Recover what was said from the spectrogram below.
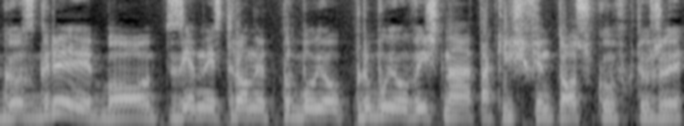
go z gry, bo z jednej strony próbuje próbują, próbują wyjść na takich świętoszków, którzy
